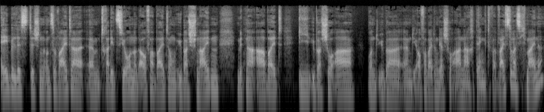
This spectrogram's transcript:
ableistischen und so weiter ähm, Traditionen und Aufarbeitungen überschneiden mit einer Arbeit, die über Shoah und über ähm, die Aufarbeitung der Shoah nachdenkt. Weißt du, was ich meine?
